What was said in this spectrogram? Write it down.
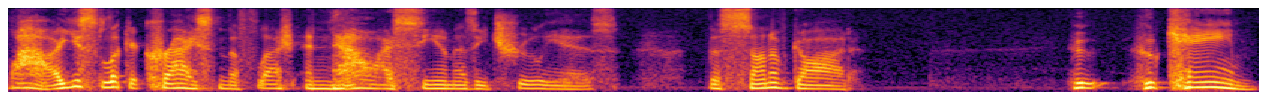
Wow, I used to look at Christ in the flesh, and now I see him as he truly is the Son of God who, who came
